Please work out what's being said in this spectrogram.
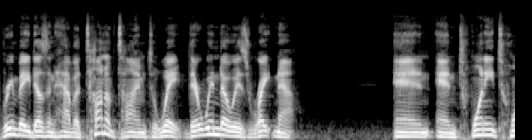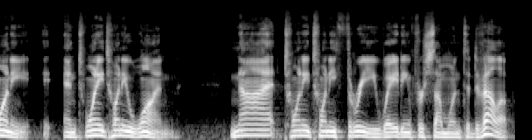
Green Bay doesn't have a ton of time to wait. Their window is right now. And and 2020 and 2021 not 2023 waiting for someone to develop.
